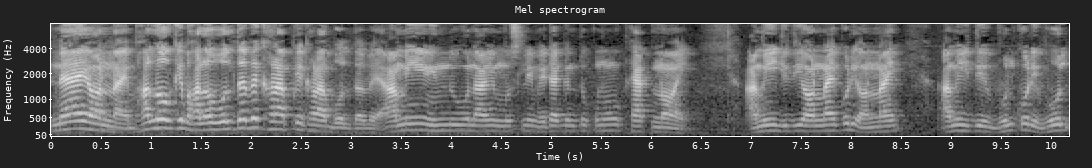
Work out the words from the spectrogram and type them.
ন্যায়, অন্যায়। ভালোকে ভালো বলতে হবে, খারাপকে খারাপ বলতে হবে। আমি হিন্দু না, আমি মুসলিম, এটা কিন্তু কোনো ফ্যাক্ট নয়। আমি যদি অন্যায় করি, অন্যায়। আমি যদি ভুল করি, ভুল।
